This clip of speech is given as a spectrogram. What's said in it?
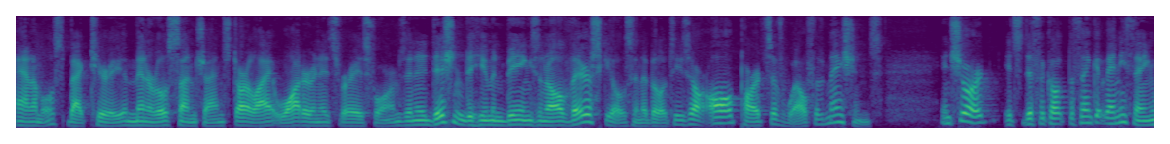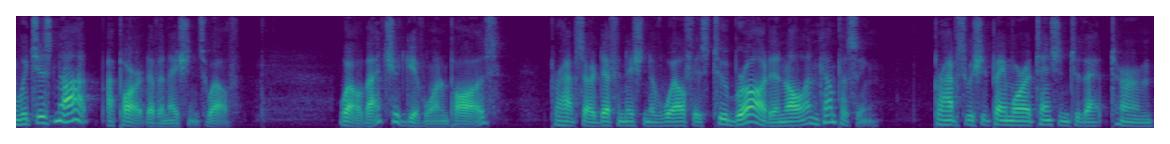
animals, bacteria, minerals, sunshine, starlight, water in its various forms, in addition to human beings and all their skills and abilities, are all parts of wealth of nations. In short, it's difficult to think of anything which is not a part of a nation's wealth. Well, that should give one pause. Perhaps our definition of wealth is too broad and all-encompassing. Perhaps we should pay more attention to that term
